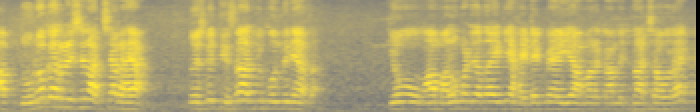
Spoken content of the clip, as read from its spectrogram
आप दोनों का रिलेशन अच्छा रहा तो इसमें तीसरा आदमी कौन भी नहीं आता। क्यों? वहाँ मालूम पड़ जाता है कि हाईटेक में ये हमारा काम इतना अच्छा हो रहा है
